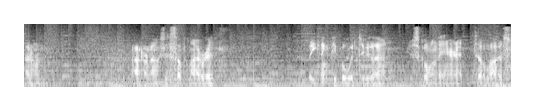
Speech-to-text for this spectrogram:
I don't. I don't know. It's just something I read. But you think people would do that? Just go on the internet and tell lies?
